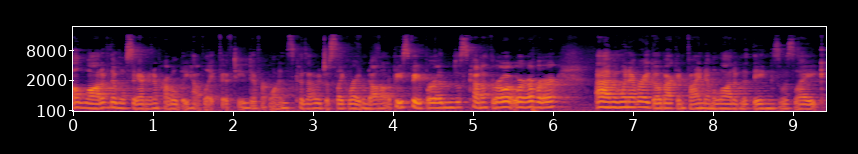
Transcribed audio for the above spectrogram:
a lot of them will say I'm gonna probably have like 15 different ones because I would just like write them down on a piece of paper and just kind of throw it wherever. Um, and whenever I go back and find them, a lot of the things was like,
